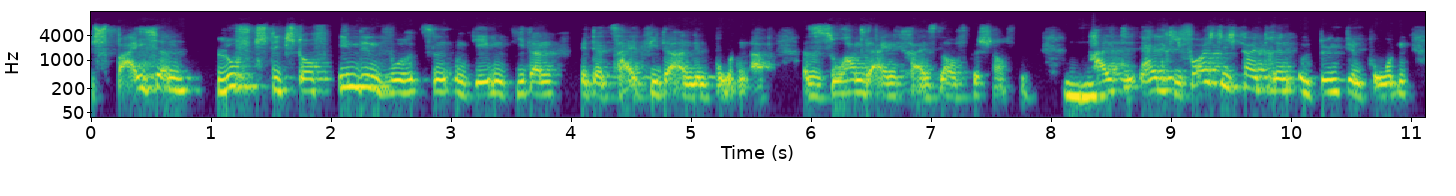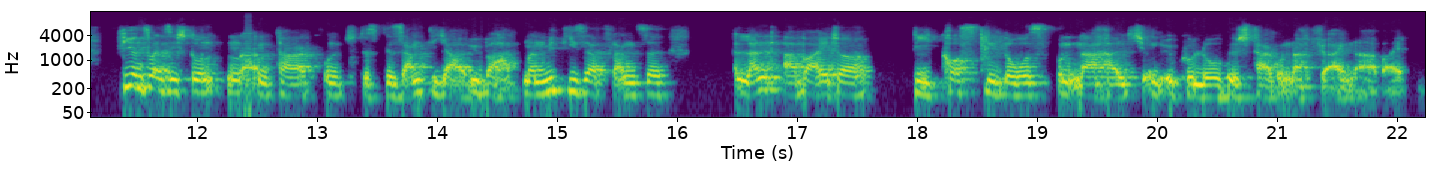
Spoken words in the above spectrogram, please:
speichern Luftstickstoff in den Wurzeln und geben die dann mit der Zeit wieder an den Boden ab. Also so haben wir einen Kreislauf geschaffen. Mhm. Halt, hält die Feuchtigkeit drin und düngt den Boden 24 Stunden am Tag und das gesamte Jahr über hat man mit dieser Pflanze Landarbeiter, die kostenlos und nachhaltig und ökologisch Tag und Nacht für einen arbeiten.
